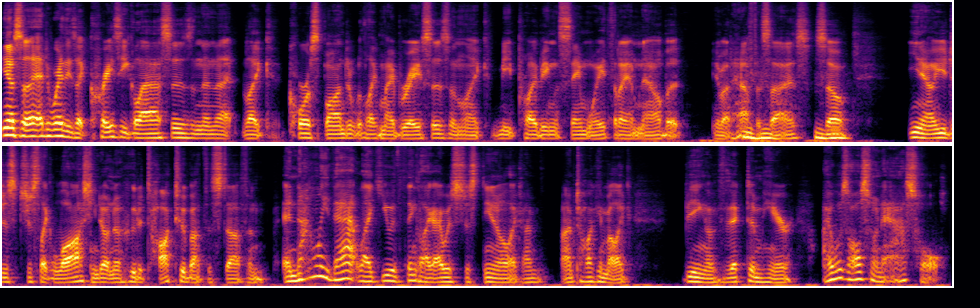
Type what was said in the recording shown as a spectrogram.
you know so i had to wear these like crazy glasses and then that like corresponded with like my braces and like me probably being the same weight that i am now but you know, about half the Mhm, size so you know you just just like lost and you don't know who to talk to about this stuff and and not only that like you would think like i was just you know like i'm i'm talking about like being a victim here i was also an asshole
